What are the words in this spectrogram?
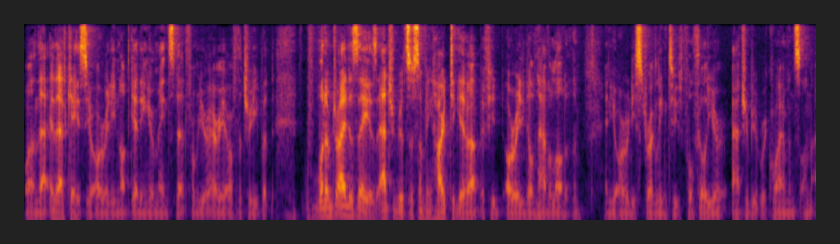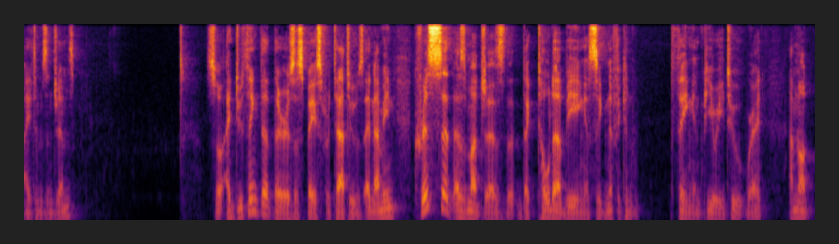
Well, in that in that case, you're already not getting your main stat from your area of the tree. But what I'm trying to say is, attributes are something hard to give up if you already don't have a lot of them, and you're already struggling to fulfill your attribute requirements on items and gems. So I do think that there is a space for tattoos, and I mean, Chris said as much as the, like Toda being a significant thing in PoE too, right? I'm not.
